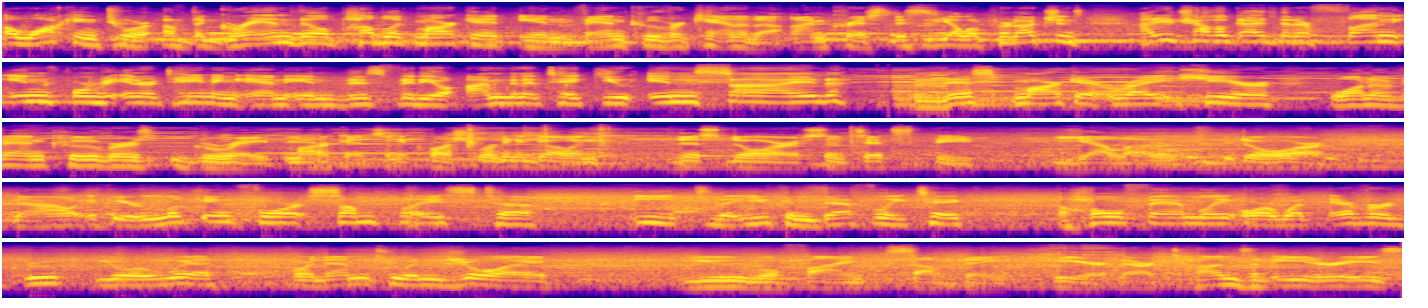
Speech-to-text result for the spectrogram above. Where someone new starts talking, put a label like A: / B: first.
A: a walking tour of the Granville Public Market in Vancouver, Canada. I'm Chris. This is Yellow Productions. I do you travel guides that are fun, informative, entertaining, and in this video, I'm gonna take you inside this market right here, one of Vancouver's great markets. And of course, we're gonna go in this door since it's the yellow door. Now, if you're looking for some place to eat that you can definitely take the whole family or whatever group you're with for them to enjoy, you will find something here. There are tons of eateries.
